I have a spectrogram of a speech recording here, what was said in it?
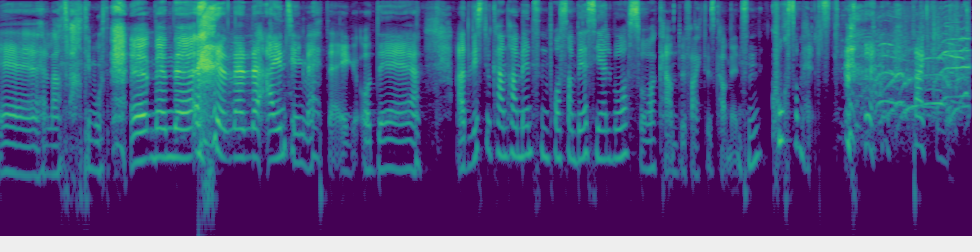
Eh, heller tvert imot. Eh, men én ting vet jeg, og det er at hvis du kan ha mensen på Zambezi-elva, så kan du faktisk ha mensen hvor som helst. Takk for meg.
